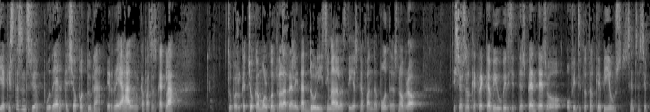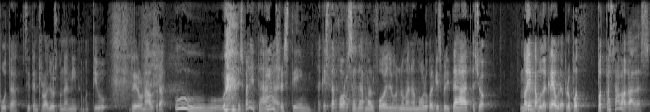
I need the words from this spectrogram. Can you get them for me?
i aquesta sensació de poder que això pot donar és real, el que passa és que clar suposo que xoca molt contra la realitat duríssima de les ties que fan de putes no? però això és el que crec que viu Virgit Despentes o, o fins i tot el que vius sense ser puta si tens rotllos d'una nit amb un tio rere un altre Uh, és veritat interesting. aquesta força de me'l follo, no m'enamoro perquè és veritat, això no hi acabo de creure, però pot, pot passar a vegades.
